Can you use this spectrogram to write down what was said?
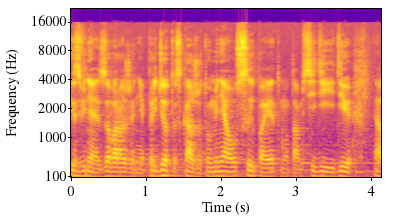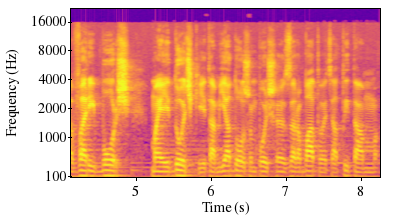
извиняюсь за выражение, придет и скажет, у меня усы, поэтому там сиди, иди, а, вари борщ моей дочке, и там я должен больше зарабатывать, а ты там,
